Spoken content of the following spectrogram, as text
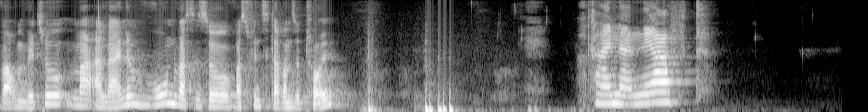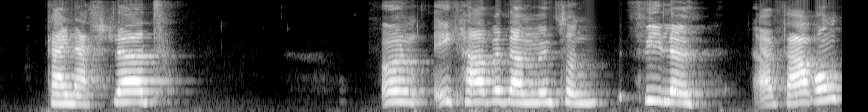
warum willst du mal alleine wohnen? Was ist so, was findest du daran so toll? Keiner nervt. Keiner stört. Und ich habe damit schon viele Erfahrung.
